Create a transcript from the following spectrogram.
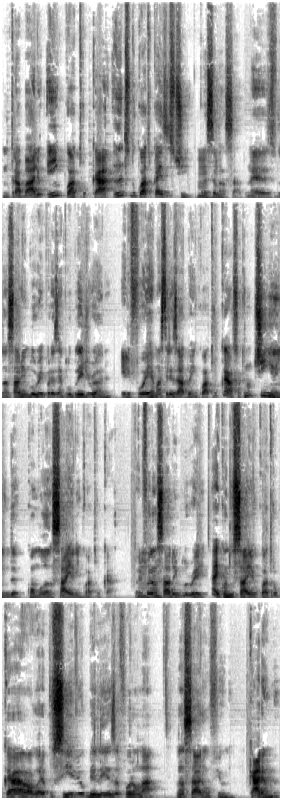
um trabalho em 4K antes do 4K existir para uhum. ser lançado. Né? Eles lançaram em Blu-ray, por exemplo, o Blade Runner. Ele foi remasterizado em 4K, só que não tinha ainda como lançar ele em 4K. Então ele foi uhum. lançado em Blu-ray. Aí quando saiu 4K, agora é possível, beleza, foram lá, lançaram o filme. Caramba!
